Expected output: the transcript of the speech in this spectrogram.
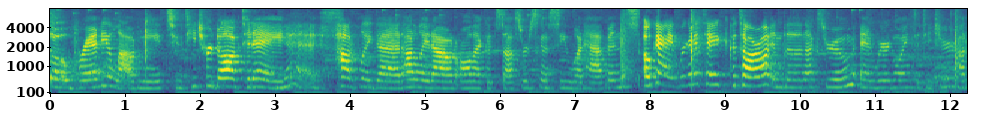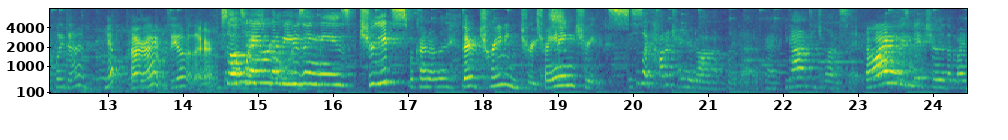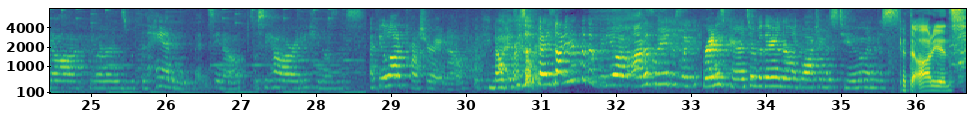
So Brandy allowed me to teach her dog today Yes. how to play dead, how to lay down, all that good stuff. So we're just gonna see what happens. Okay, we're gonna take Katara in the next room and we're going to teach her how to play dead. Yep. All right, we'll see you over there. So today we're gonna be using these treats. What kind are they? They're training treats. Training treats. This is like how to train your dog how to play dead, okay? You gotta teach them how to sit. Now I always make sure that my dog learns with the hand movements, you know? So see how already she knows this? I feel a lot of pressure right now with you No guys. Pressure. it's not even for the video, I'm honestly just like, Brandon's parents over there and they're like watching this too and just Get the audience.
